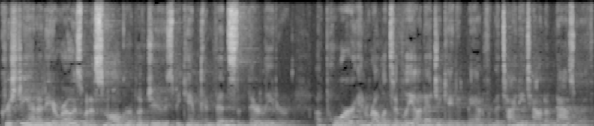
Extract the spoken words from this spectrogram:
Christianity arose when a small group of Jews became convinced that their leader, a poor and relatively uneducated man from the tiny town of Nazareth,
